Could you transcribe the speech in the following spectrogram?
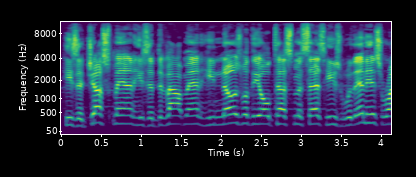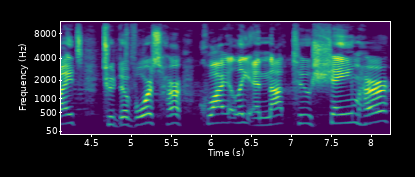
He's a just man. He's a devout man. He knows what the Old Testament says. He's within his rights to divorce her quietly and not to shame her,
